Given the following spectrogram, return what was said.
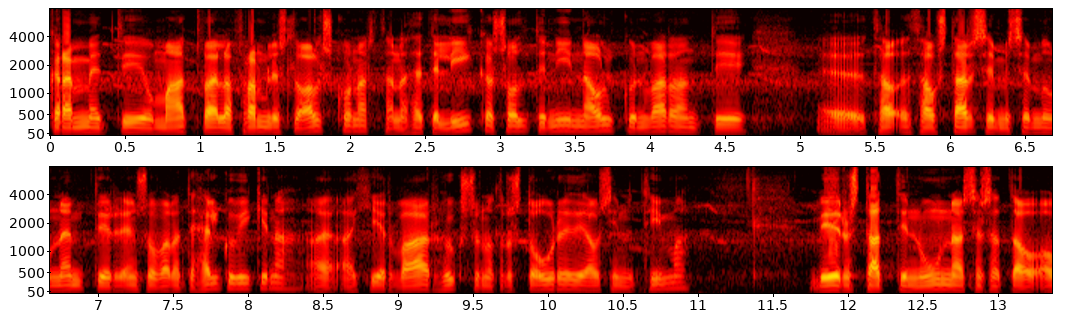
grammeti og matvæla framleyslu og alls konar. Þannig að þetta er líka svolítið ný nálgun varðandi e, þá, þá starfsemi sem þú nefndir eins og varðandi Helguvíkina að, hér var hugsun náttúrulega stóriði á sínu tíma. Við erum statti núna sem sagt á, á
